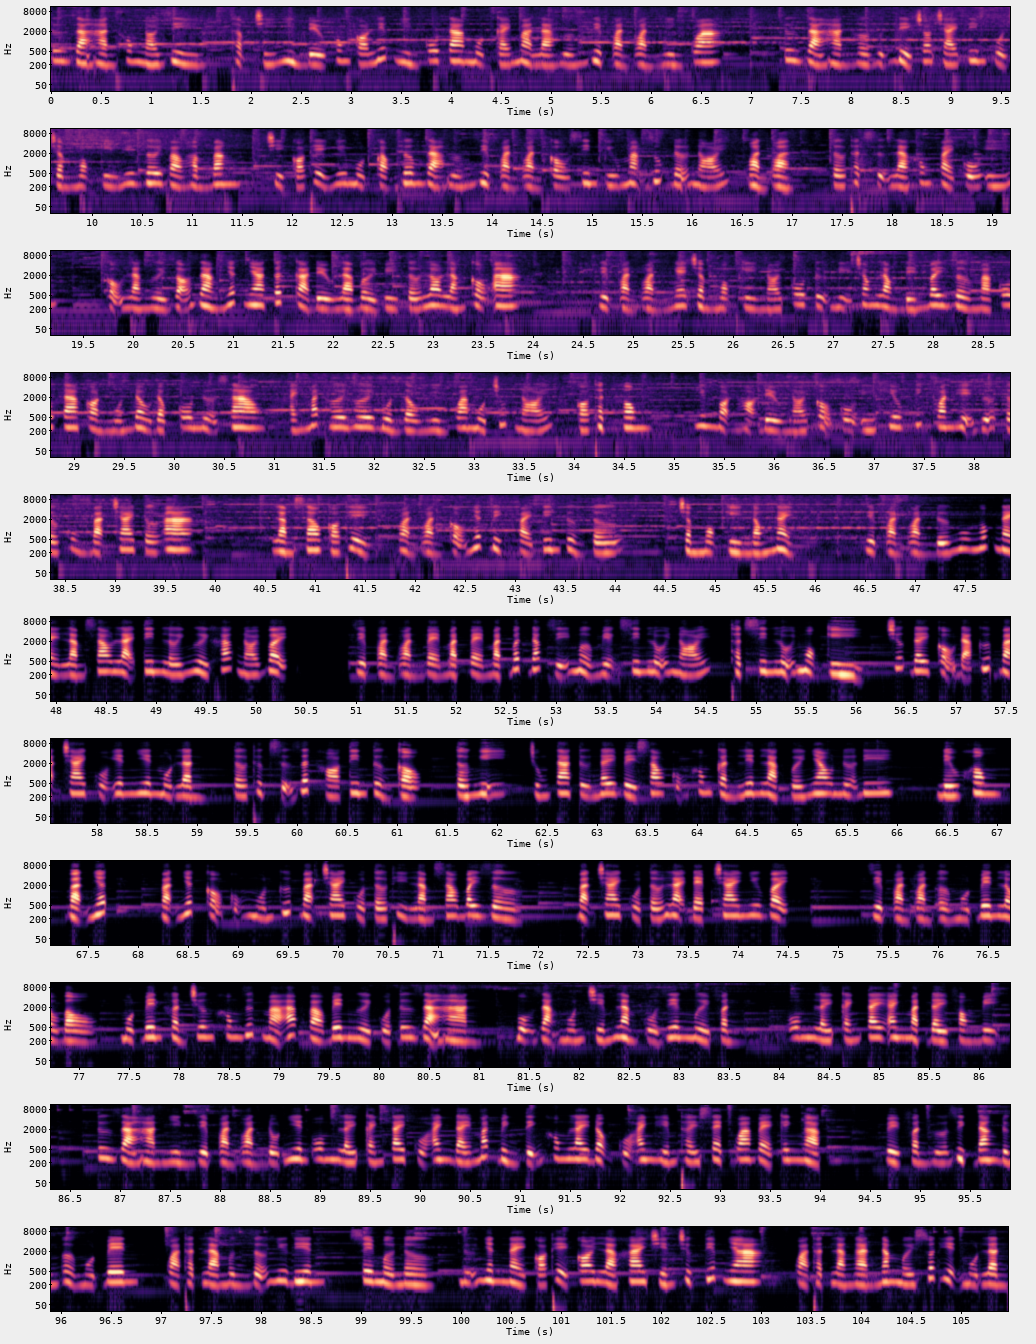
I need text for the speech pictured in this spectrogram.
Tư gia Hàn không nói gì, thậm chí nhìn đều không có liếc nhìn cô ta một cái mà là hướng Diệp Oản Oản nhìn qua. Tư Giả Hàn hờ hững để cho trái tim của Trầm Mộng Kỳ như rơi vào hầm băng, chỉ có thể như một cọng rơm giả hướng Diệp Oản Oản cầu xin cứu mạng giúp đỡ nói, "Oản Oản, tớ thật sự là không phải cố ý. Cậu là người rõ ràng nhất nha, tất cả đều là bởi vì tớ lo lắng cậu a." Diệp Oản Oản nghe Trầm Mộng Kỳ nói cô tự nghĩ trong lòng đến bây giờ mà cô ta còn muốn đầu độc cô nữa sao? Ánh mắt hơi hơi buồn rầu nhìn qua một chút nói, có thật không? Nhưng bọn họ đều nói cậu cố ý khiêu khích quan hệ giữa tớ cùng bạn trai tớ a. Làm sao có thể, Oản Oản cậu nhất định phải tin tưởng tớ. Trầm Mộc Kỳ nóng nảy. Diệp Oản Oản đứa ngu ngốc này làm sao lại tin lời người khác nói vậy? Diệp Oản Oản vẻ mặt vẻ mặt bất đắc dĩ mở miệng xin lỗi nói, "Thật xin lỗi Mộc Kỳ, trước đây cậu đã cướp bạn trai của Yên Nhiên một lần, tớ thực sự rất khó tin tưởng cậu. Tớ nghĩ, chúng ta từ nay về sau cũng không cần liên lạc với nhau nữa đi. Nếu không, vạn nhất, vạn nhất cậu cũng muốn cướp bạn trai của tớ thì làm sao bây giờ? Bạn trai của tớ lại đẹp trai như vậy." Diệp Oản Oản ở một bên lầu bầu, một bên khẩn trương không dứt mà áp vào bên người của Tư dạ Hàn, bộ dạng muốn chiếm làm của riêng 10 phần, ôm lấy cánh tay anh mặt đầy phòng bị. Tư Giả Hàn nhìn Diệp Oản Oản đột nhiên ôm lấy cánh tay của anh, đáy mắt bình tĩnh không lay động của anh hiếm thấy xẹt qua vẻ kinh ngạc. Về phần Hứa Dịch đang đứng ở một bên, quả thật là mừng rỡ như điên. CMN, nữ nhân này có thể coi là khai chiến trực tiếp nha, quả thật là ngàn năm mới xuất hiện một lần.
